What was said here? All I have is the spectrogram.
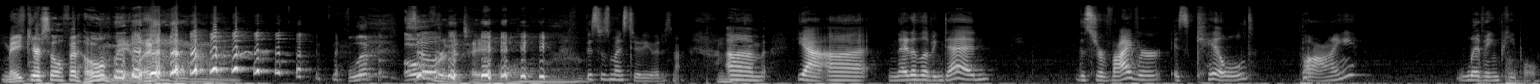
make what- yourself at home, Malin. Flip over the table. This was my studio. It is not. Mm-hmm. Um. Yeah. Uh. Night of the Living Dead. The survivor is killed by living people.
